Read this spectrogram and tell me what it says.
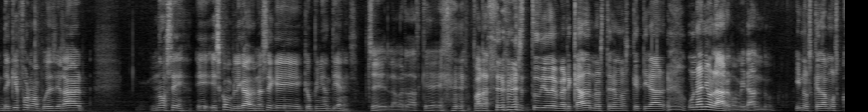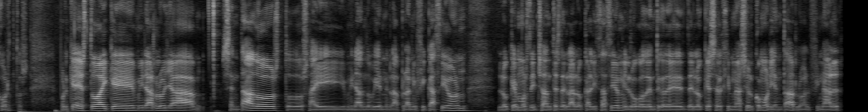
de qué forma puedes llegar. No sé, e, es complicado, no sé qué, qué opinión tienes. Sí, la verdad que para hacer un estudio de mercado nos tenemos que tirar un año largo mirando y nos quedamos cortos. Porque esto hay que mirarlo ya sentados, todos ahí mirando bien en la planificación, lo que hemos dicho antes de la localización y luego dentro de, lo que es el gimnasio el cómo orientarlo. Al final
